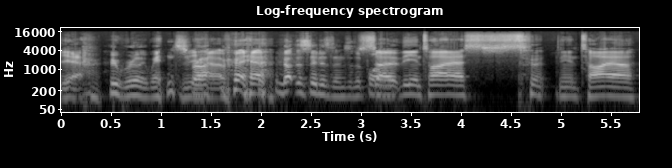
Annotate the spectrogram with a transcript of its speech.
yeah. Who really wins, Yeah, right? yeah. Not the citizens of the planet. So the entire the entire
